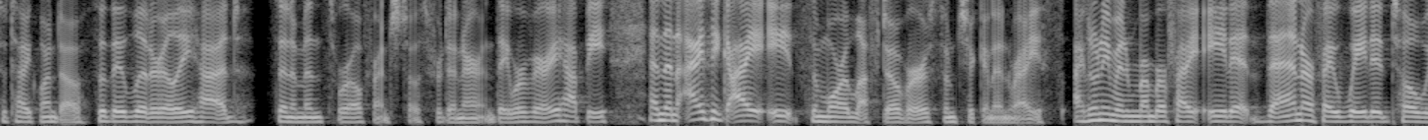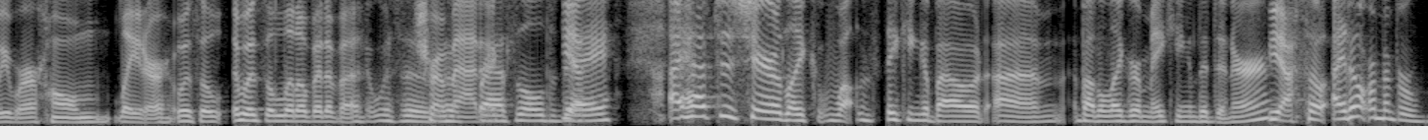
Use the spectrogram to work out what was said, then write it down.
to Taekwondo. So they literally had cinnamon swirl French toast for dinner and they were very happy. And then I think I ate some more leftovers, some chicken and rice. I don't even remember if I ate it then or if I waited till we were home later. It was a it was a little bit of a It was a, traumatic. frazzled day. I have to share, like, well, thinking about um about Allegra making the dinner. Yeah. So I don't remember.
